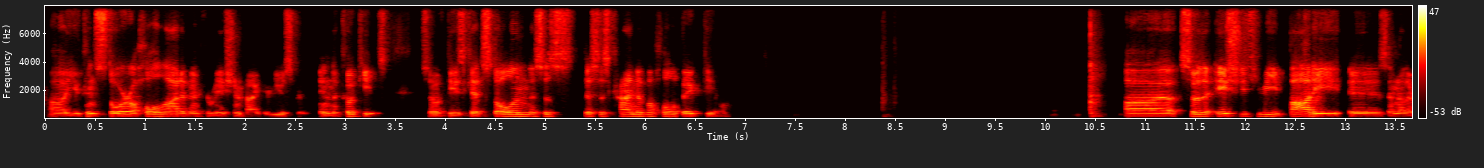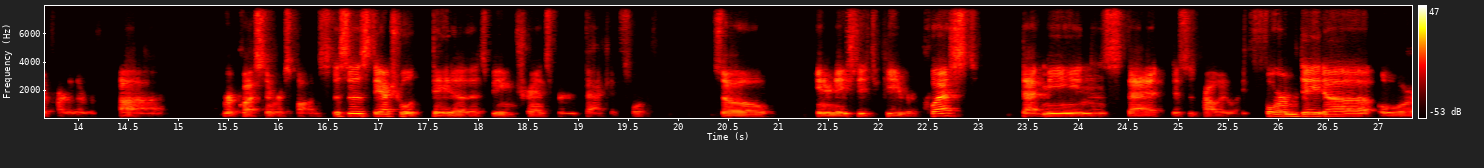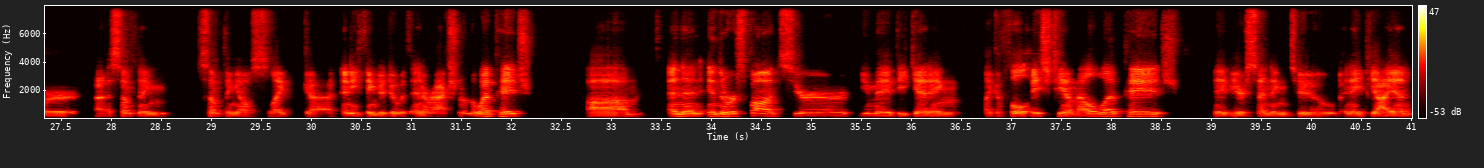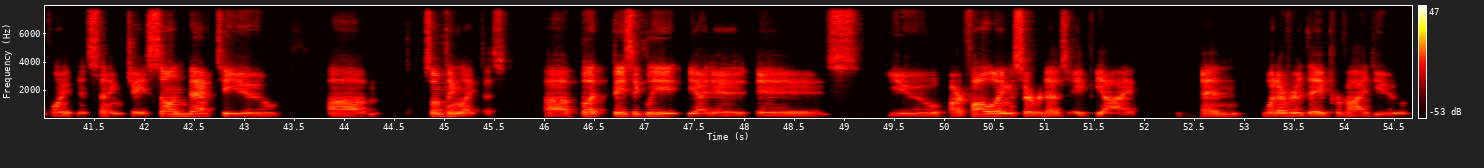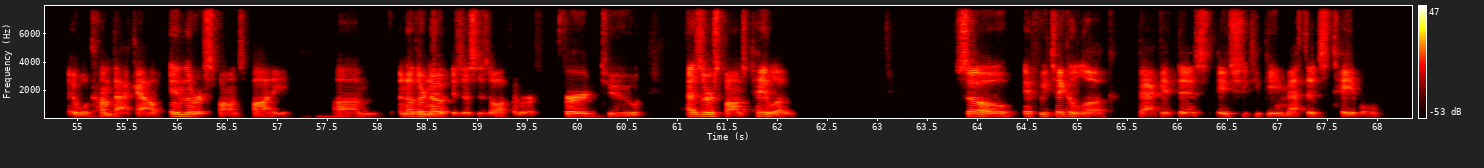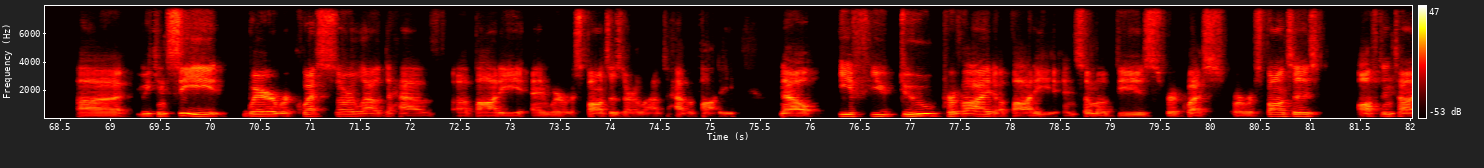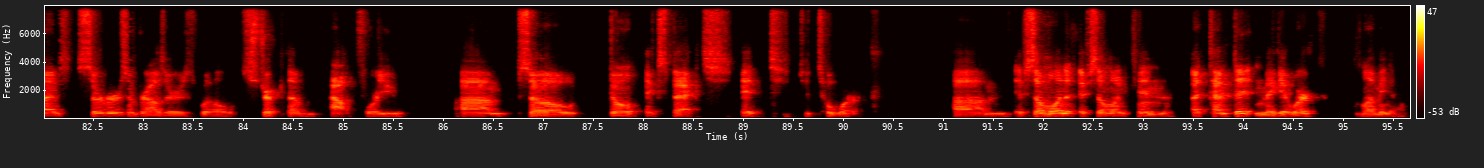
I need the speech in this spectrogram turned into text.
uh, you can store a whole lot of information about your user in the cookies. So if these get stolen, this is this is kind of a whole big deal. Uh, so the HTTP body is another part of the uh, request and response. This is the actual data that's being transferred back and forth. So in an HTTP request, that means that this is probably like form data or uh, something something else like uh, anything to do with interaction on the web page. Um, and then in the response, you're you may be getting like a full HTML web page. Maybe you're sending to an API endpoint and it's sending JSON back to you, um, something like this. Uh, but basically, the idea is you are following the server dev's API and whatever they provide you, it will come back out in the response body. Um, another note is this is often referred to as a response payload. So if we take a look back at this HTTP methods table, uh, we can see where requests are allowed to have a body and where responses are allowed to have a body. Now, if you do provide a body in some of these requests or responses, oftentimes servers and browsers will strip them out for you. Um, so don't expect it to, to work. Um, if someone if someone can attempt it and make it work, let me know.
